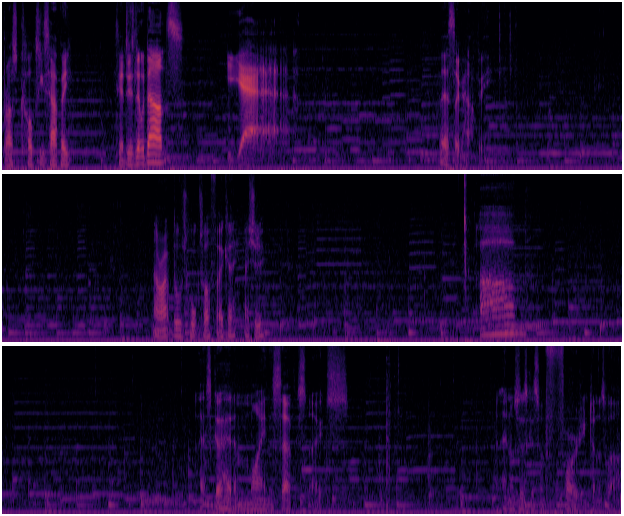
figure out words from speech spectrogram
Brass cogs, he's happy. He's going to do his little dance. Yeah! They're so happy. Alright, Bill just walked off. Okay, as you do. Um, let's go ahead and mine the surface nodes. Let's get some foraging done as well.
